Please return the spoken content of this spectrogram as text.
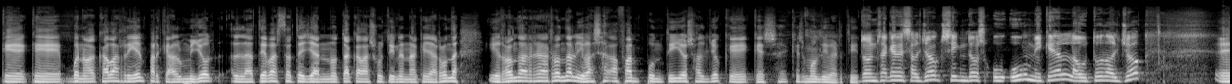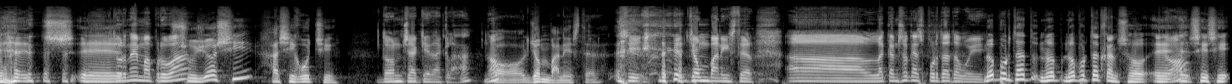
que, que bueno, acabes rient perquè millor la teva estratègia no t'acaba sortint en aquella ronda, i ronda rere ronda li vas agafant puntillos al joc que, que, és, que és molt divertit. Doncs aquest és el joc 5211. Miquel, l'autor del joc? Eh, eh, Tornem a provar. Tsuyoshi Hashiguchi. Doncs ja queda clar, no? O John Bannister. Sí, John Bannister. Uh, la cançó que has portat avui. No he portat, no, no he portat cançó. Eh, No? eh, sí, sí,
